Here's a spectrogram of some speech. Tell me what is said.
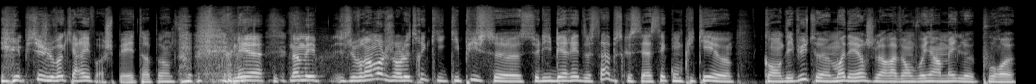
Et puis je le vois qui arrive. Oh, je paye pinte. mais euh, non, mais je, vraiment genre le truc qui, qui puisse euh, se libérer de ça parce que c'est assez compliqué euh, quand on débute. Euh, Moi d'ailleurs, je leur avais envoyé un mail pour euh,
